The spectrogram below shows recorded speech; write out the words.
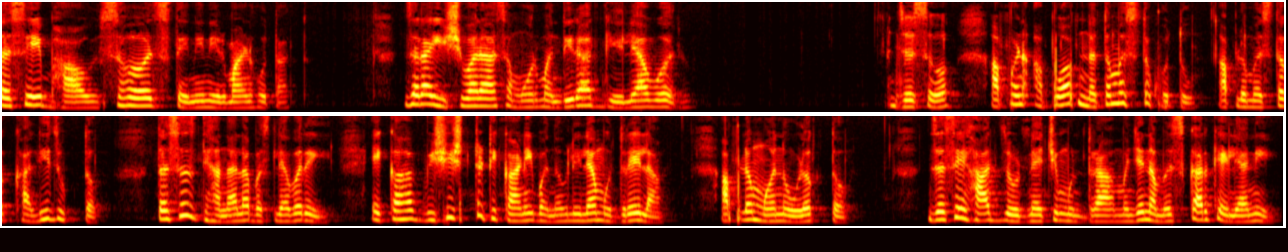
तसे भाव सहजतेने निर्माण होतात. जरा ईश्वरासमोर मंदिरात गेल्यावर जसं आपण आपोआप नतमस्तक होतो आपलं मस्तक खाली झुकतं तसंच ध्यानाला बसल्यावरही एका विशिष्ट ठिकाणी बनवलेल्या मुद्रेला आपलं मन ओळखतं. जसे हात जोडण्याची मुद्रा म्हणजे नमस्कार केल्याने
